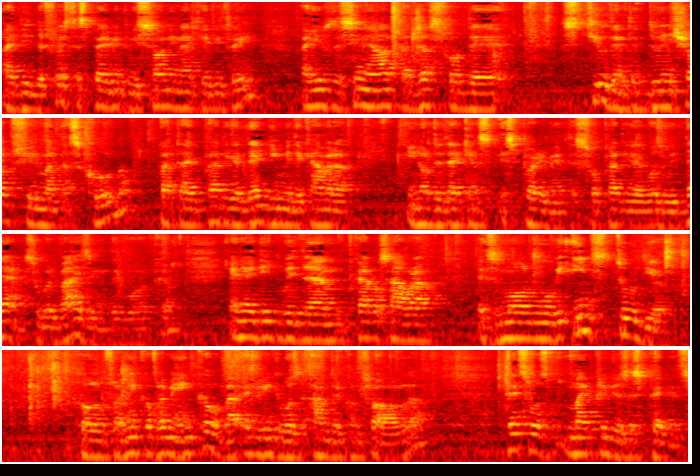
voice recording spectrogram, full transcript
I did the first experiment with Sony in 1983. I used the Cine Alta just for the student doing short film at the school, but I practically they give me the camera in order that I can experiment. So practically I was with them, supervising the work. And I did with um, Carlos Saura a small movie in studio called Flamenco Flamenco, but everything was under control. That was my previous experience.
